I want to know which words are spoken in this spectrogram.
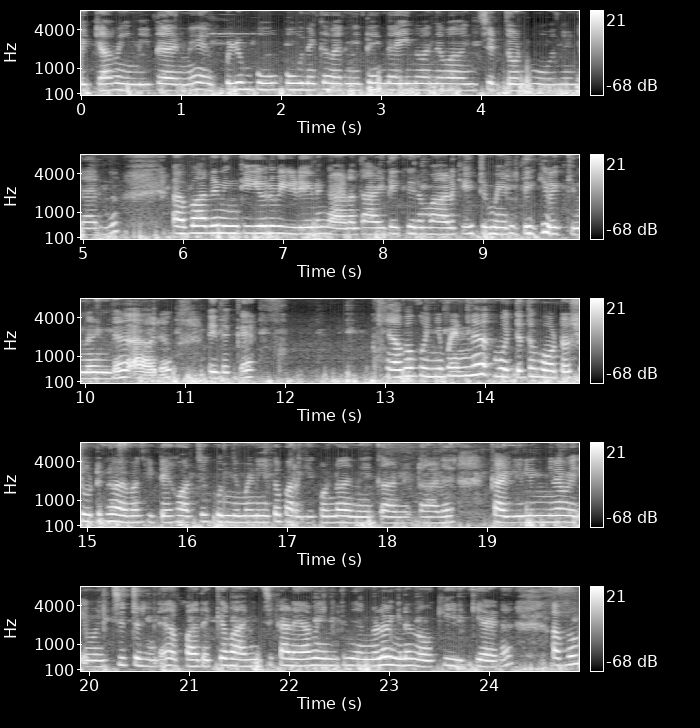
വെക്കാൻ വേണ്ടിയിട്ട് തന്നെ. എപ്പോഴും പൂ പൂന്നൊക്കെ പറഞ്ഞിട്ട് എന്റെ കയ്യിൽ നിന്ന് വന്ന് വാങ്ങിച്ചെടുത്തുകൊണ്ട് പോകുന്നുണ്ടായിരുന്നു. അപ്പോൾ അത് നിങ്ങൾക്ക് ഈ ഒരു വീഡിയോയിലും കാണാം. താഴത്തേക്ക് വരുമ്പോൾ ആൾ കയറ്റും മേലത്തേക്ക് വെക്കുന്നുണ്ട് ആ ഒരു ഇതൊക്കെ. അപ്പോൾ കുഞ്ഞു പെണ്ണ് മുറ്റത്ത് ഫോട്ടോഷൂട്ടിന് പോയപ്പോൾ കിട്ടിയ കുറച്ച് കുഞ്ഞുമണിയൊക്കെ പറക്കിക്കൊണ്ട് വന്നേക്കാണ് കേട്ടോ ആൾ കയ്യിലിങ്ങനെ വെച്ചിട്ടുണ്ട്. അപ്പോൾ അതൊക്കെ വാങ്ങിച്ച് കളയാൻ വേണ്ടിയിട്ട് ഞങ്ങളും ഇങ്ങനെ നോക്കിയിരിക്കുകയാണ് അപ്പം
